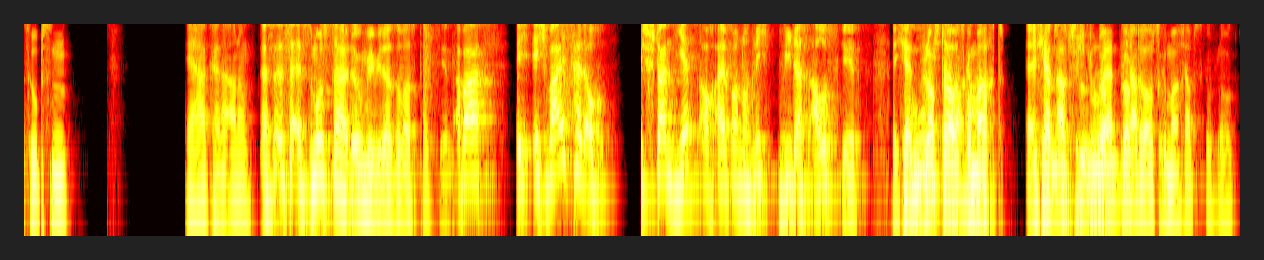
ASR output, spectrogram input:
Supsen. Ja, keine Ahnung. Das ist, es musste halt irgendwie wieder sowas passieren. Aber ich, ich weiß halt auch, ich stand jetzt auch einfach noch nicht, wie das ausgeht. Ich hätte einen Blog ich draus gemacht. Ja, Ich hätte einen absoluten. Rant-Blog Ich draus ge- gemacht. Ich hab's geblockt.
